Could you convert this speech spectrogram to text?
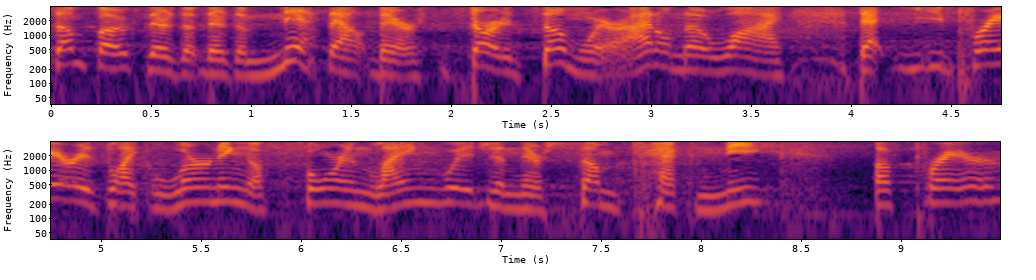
some folks, there's a, there's a myth out there, started somewhere, I don't know why, that prayer is like learning a foreign language and there's some technique of prayer.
